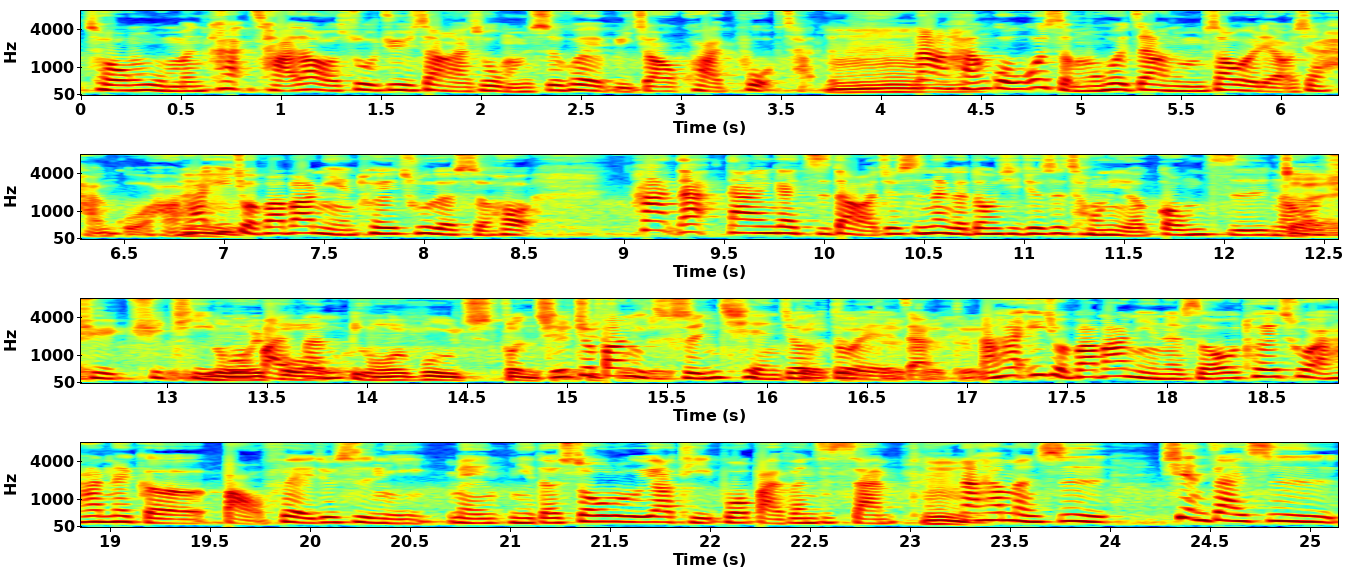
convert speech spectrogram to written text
从我们看查到的数据上来说，我们是会比较快破产的。那韩国为什么会这样？我们稍微聊一下韩国好，他一九八八年推出的时候。他大大家应该知道，就是那个东西，就是从你的工资，然后去去提拨百分比，挪一部分钱，其实就帮你存钱就对了，这样。然后他一九八八年的时候推出来，他那个保费就是你每你的收入要提拨百分之三。嗯，那他们是现在是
